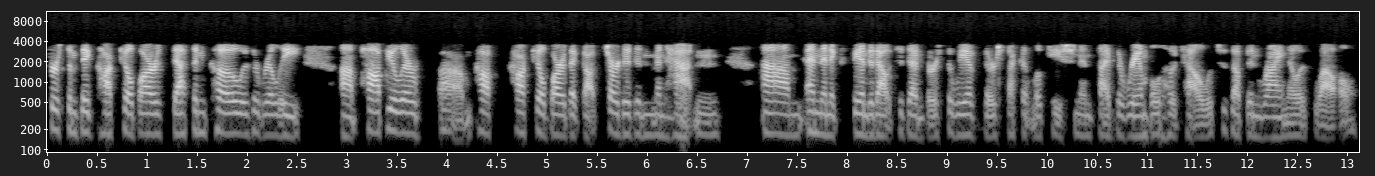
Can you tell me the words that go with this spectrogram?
for some big cocktail bars. Death and Co is a really, um, popular, um, co- cocktail bar that got started in Manhattan. Um, and then expanded out to Denver. So we have their second location inside the Ramble Hotel, which is up in RiNo as well.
